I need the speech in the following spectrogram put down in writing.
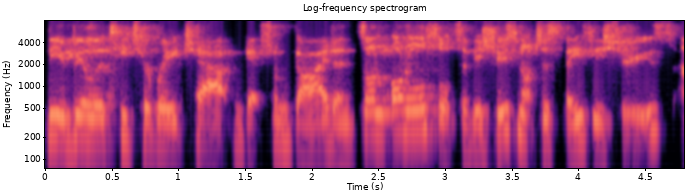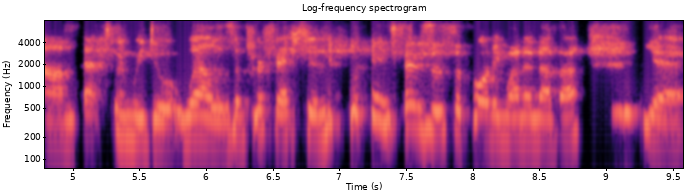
the ability to reach out and get some guidance on, on all sorts of issues, not just these issues. Um, that's when we do it well as a profession in terms of supporting one another. Yeah.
